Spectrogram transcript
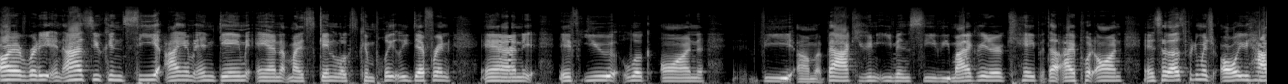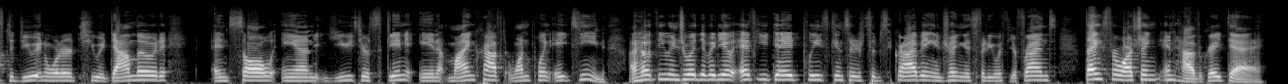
Alright everybody, and as you can see, I am in-game and my skin looks completely different, and if you look on the um, back, you can even see the migrator cape that I put on, and so that's pretty much all you have to do in order to download install and use your skin in Minecraft 1.18. I hope you enjoyed the video. If you did, please consider subscribing and sharing this video with your friends. Thanks for watching, and have a great day.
